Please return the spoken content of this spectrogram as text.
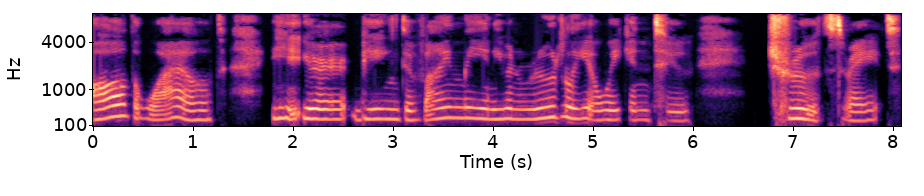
all the while you're being divinely and even rudely awakened to truths right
